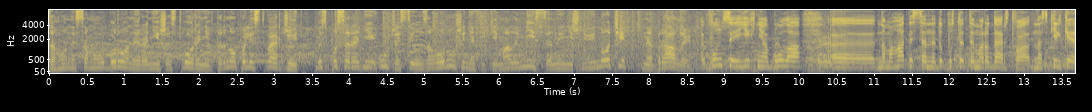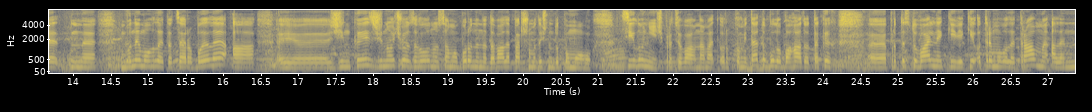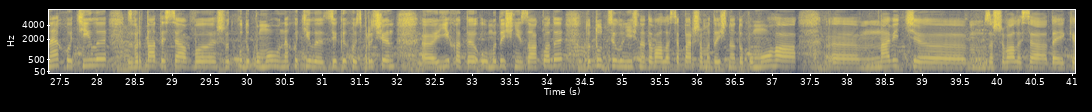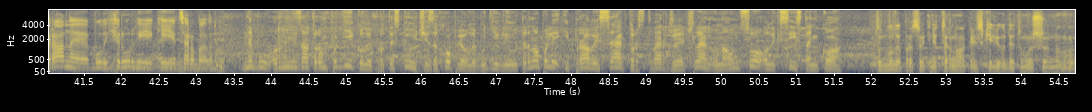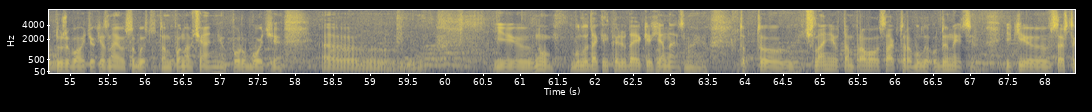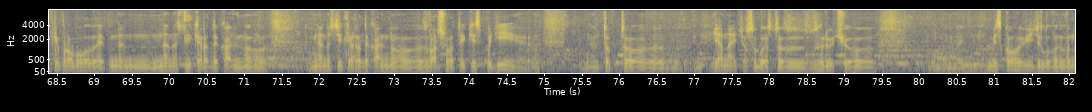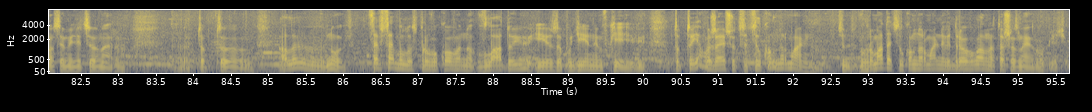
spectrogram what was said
Загони самооборони, раніше створені в Тернополі, стверджують, безпосередньої участі у заворушеннях, які мали місце нинішньої ночі, не брали. Функція їхня була е, намагатися не допустити мародерства. Наскільки вони могли, то це робили. А е, жінки з жіночого загону самооборони надавали першу медичну допомогу. Цілу ніч працював намет оргкомітету. Було багато таких е, протестувальників, які отримували травми, але не хотіли звертатися в швидку допомогу, не хотіли з якихось причин е, їхати у медичні заклади. То тут цілу ніч надавалася перша медична допомога. Е, Навіть е, зашивалися деякі рани, були хірурги, які це робили. Не був організатором подій, коли протестуючі захоплювали будівлі у Тернополі і правий сектор, стверджує член УНАУНСО Олексій Станько. Тут були присутні тернопільські люди, тому що ну, дуже багатьох я знаю особисто там по навчанню, по роботі. Е- і ну, було декілька людей, яких я не знаю. Тобто членів там правого сектора були одиниці, які все ж таки пробували не, настільки радикально, не настільки радикально звершувати якісь події. Тобто я навіть особисто з горючого міського відділу виносив міліціонера. Тобто, але ну, це все було спровоковано владою і заподіяним в Києві. Тобто я вважаю, що це цілком нормально. Громада цілком нормально відреагувала на те, що з нею роблять.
